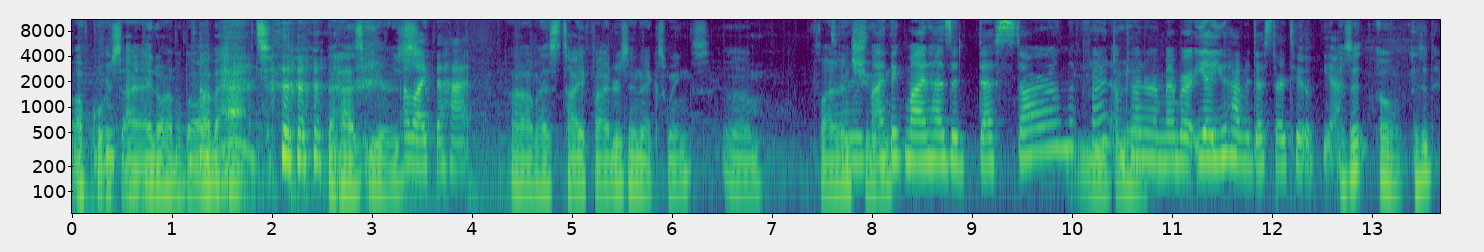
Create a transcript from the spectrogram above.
of course. I, I don't have a bow. I have a hat that has ears. I like the hat. Um, has Tie Fighters and X Wings, um, flying and shooting. I think mine has a Death Star on the front. I'm trying to remember. Yeah, you have a Death Star too. Yeah. Is it? Oh, is it there?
